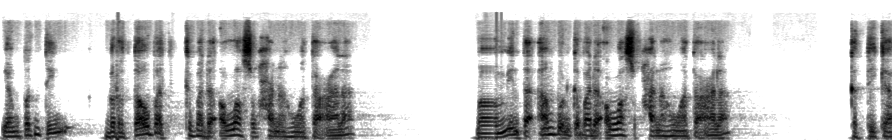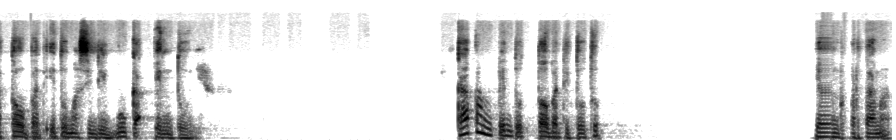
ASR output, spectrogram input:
Yang penting bertaubat kepada Allah Subhanahu wa taala meminta ampun kepada Allah Subhanahu wa taala ketika taubat itu masih dibuka pintunya. Kapan pintu taubat ditutup? Yang pertama,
